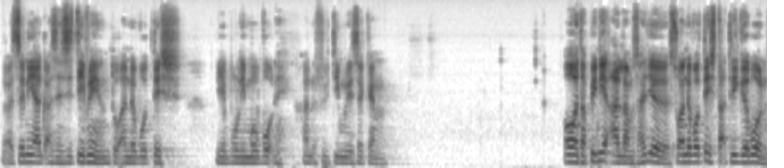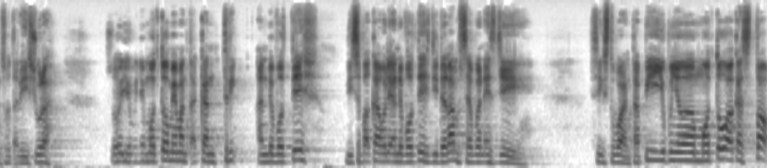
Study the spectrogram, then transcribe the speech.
Rasa ni agak sensitif ni untuk under voltage 55 volt ni 150 milisecond Oh tapi ni alam saja. So under voltage tak trigger pun. So tak ada isu lah. So you punya motor memang takkan trip under voltage. Disebabkan oleh under voltage di dalam 7SJ 621 Tapi you punya motor akan stop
